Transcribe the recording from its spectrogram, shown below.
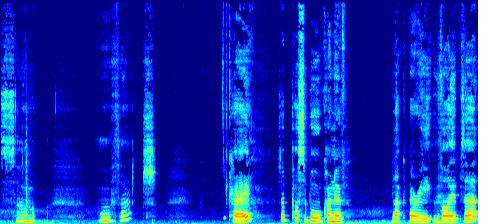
some of that. Okay, there's a possible kind of blackberry vibe there.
